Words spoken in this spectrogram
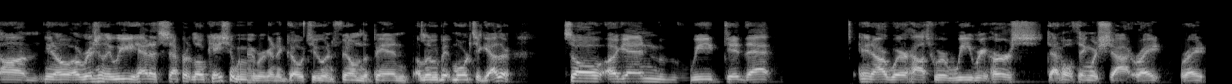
Um, you know, originally we had a separate location we were going to go to and film the band a little bit more together. So again, we did that in our warehouse where we rehearse. That whole thing was shot right, right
